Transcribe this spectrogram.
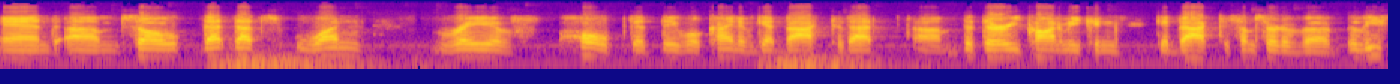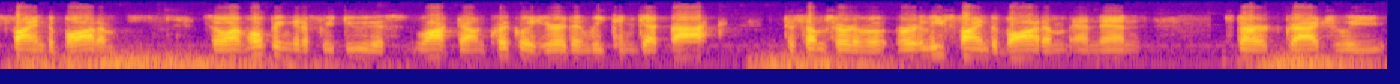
and um, so that that's one ray of hope that they will kind of get back to that um, that their economy can get back to some sort of a, at least find the bottom. So I'm hoping that if we do this lockdown quickly here, then we can get back to some sort of, a, or at least find the bottom, and then start gradually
